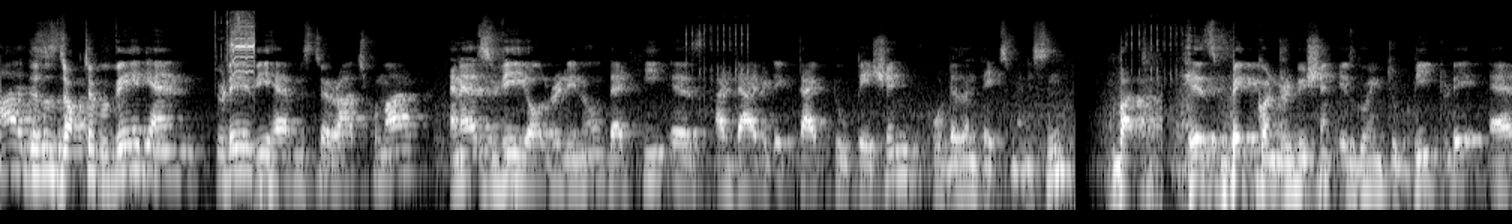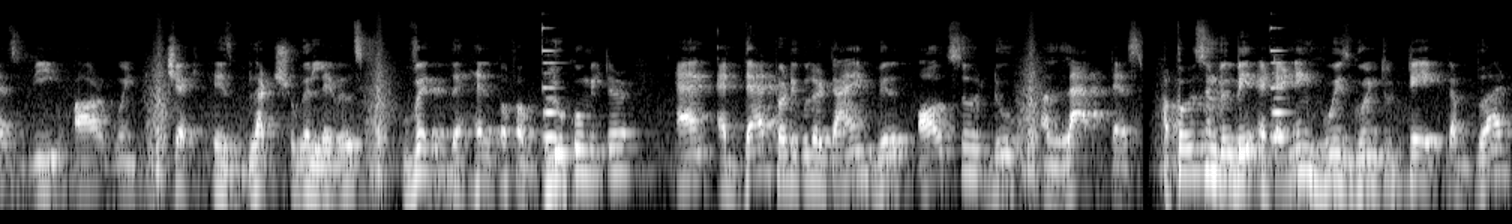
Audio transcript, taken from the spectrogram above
Hi, this is Dr. Vivek, and today we have Mr. Rajkumar. And as we already know, that he is a diabetic type 2 patient who doesn't take medicine. But his big contribution is going to be today as we are going to check his blood sugar levels with the help of a glucometer and at that particular time we'll also do a lab test. A person will be attending who is going to take the blood.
